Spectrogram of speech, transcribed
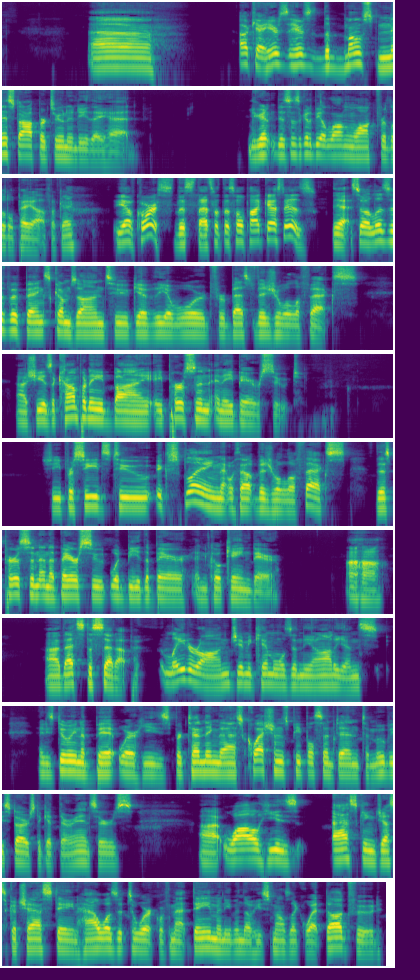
uh Okay, here's here's the most missed opportunity they had. You're to this is going to be a long walk for little payoff, okay? Yeah, of course. This that's what this whole podcast is. Yeah, so Elizabeth Banks comes on to give the award for best visual effects. Uh, she is accompanied by a person in a bear suit. She proceeds to explain that without visual effects, this person in a bear suit would be the bear and Cocaine Bear. Uh huh. Uh, that's the setup. Later on, Jimmy Kimmel is in the audience and he's doing a bit where he's pretending to ask questions people sent in to movie stars to get their answers. Uh, while he's asking Jessica Chastain how was it to work with Matt Damon, even though he smells like wet dog food,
